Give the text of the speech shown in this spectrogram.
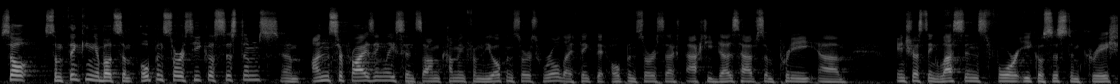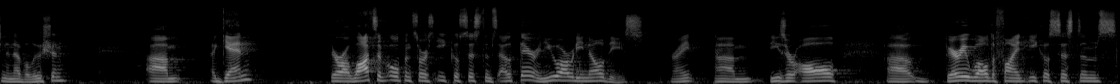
So some thinking about some open source ecosystems. Um, unsurprisingly, since I'm coming from the open source world, I think that open source actually does have some pretty um, interesting lessons for ecosystem creation and evolution. Um, again, there are lots of open source ecosystems out there, and you already know these, right? Um, these are all uh, very well-defined ecosystems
